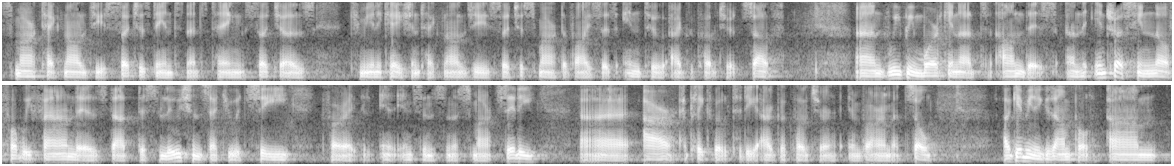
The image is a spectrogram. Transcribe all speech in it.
smart technologies such as the Internet of Things, such as communication technologies, such as smart devices into agriculture itself. And we've been working at on this. And interesting enough, what we found is that the solutions that you would see, for instance, in a smart city, uh, are applicable to the agriculture environment. So, I'll give you an example. Um,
